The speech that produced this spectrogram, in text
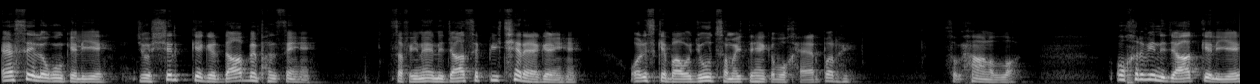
ایسے لوگوں کے لیے جو شرک کے گرداب میں پھنسے ہیں، سفینہ نجات سے پیچھے رہ گئے ہیں اور اس کے باوجود سمجھتے ہیں کہ وہ خیر پر ہیں۔ سبحان اللہ۔ اخروی نجات کے لیے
